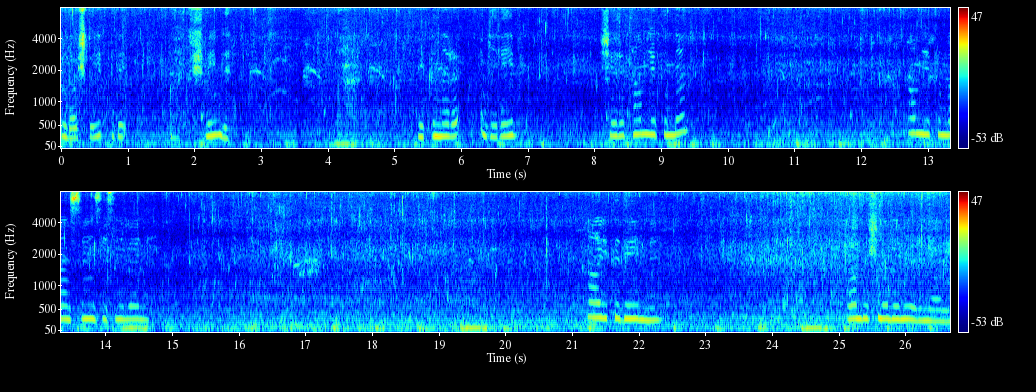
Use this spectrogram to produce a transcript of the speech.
başlayıp bir de ah, düşmeyeyim de yakınlara geleyim. Şöyle tam yakından tam yakından suyun sesini böyle Harika değil mi? Ben boşuna dönüyorum yani.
